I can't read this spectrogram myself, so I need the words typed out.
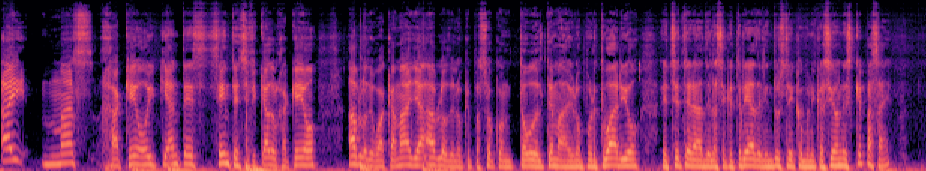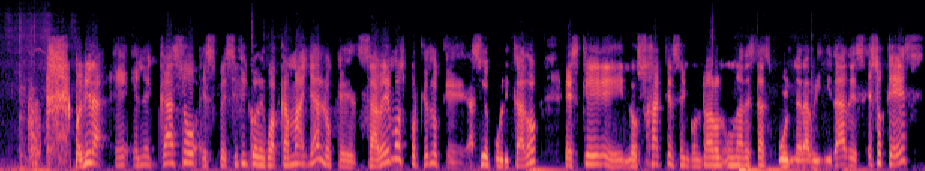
hay más hackeo hoy que antes, se ha intensificado el hackeo. Hablo de Guacamaya, hablo de lo que pasó con todo el tema aeroportuario, etcétera, de la Secretaría de la Industria y Comunicaciones. ¿Qué pasa, eh? Pues mira, eh, en el caso específico de Guacamaya, lo que sabemos, porque es lo que ha sido publicado, es que eh, los hackers encontraron una de estas vulnerabilidades. ¿Eso qué es?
